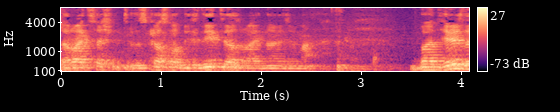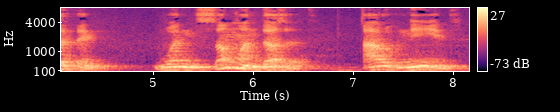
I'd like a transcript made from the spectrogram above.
the right session to discuss all these details right now, Jama'ah. but here's the thing. When someone does it out of need,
